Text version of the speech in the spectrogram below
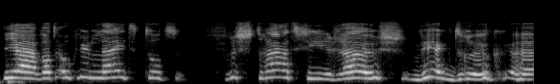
Ja, wat ook weer leidt tot frustratie, ruis, werkdruk, eh,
